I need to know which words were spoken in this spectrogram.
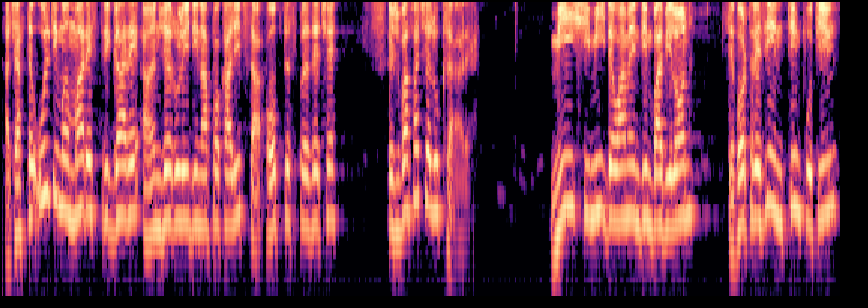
Această ultimă mare strigare a îngerului din Apocalipsa 18 își va face lucrarea. Mii și mii de oameni din Babilon se vor trezi în timp util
